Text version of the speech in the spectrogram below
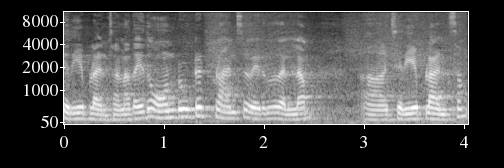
ചെറിയ പ്ലാന്റ്സ് ആണ്. അതായത് ഓൺ റൂട്ടഡ് പ്ലാന്റ്സ് വരുന്നതെല്ലാം ചെറിയ പ്ലാന്റ്സും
